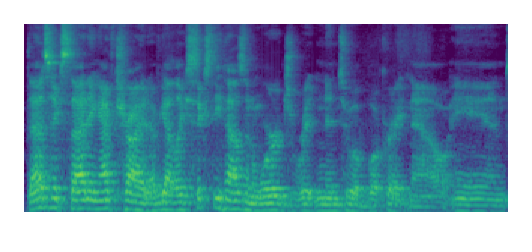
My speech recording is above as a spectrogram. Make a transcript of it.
That's exciting. I've tried. I've got like 60,000 words written into a book right now, and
